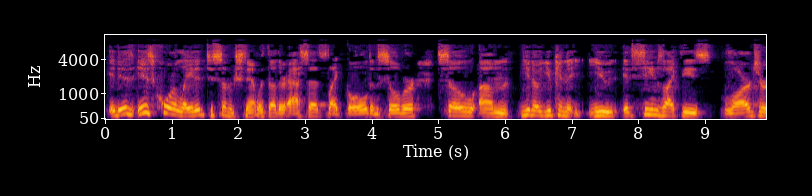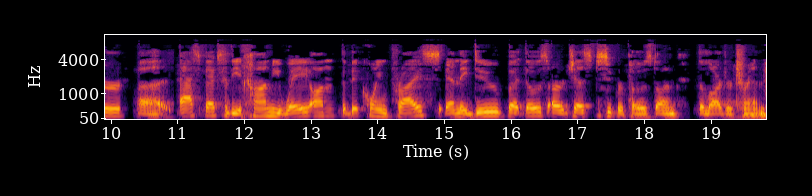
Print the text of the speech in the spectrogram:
it is, is correlated to some extent with other assets like gold and silver. So, um, you know, you can, you, it seems like these larger uh, aspects of the economy weigh on the Bitcoin price, and they do, but those are just superposed on the larger trend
